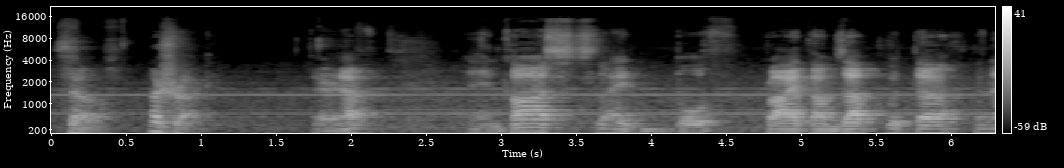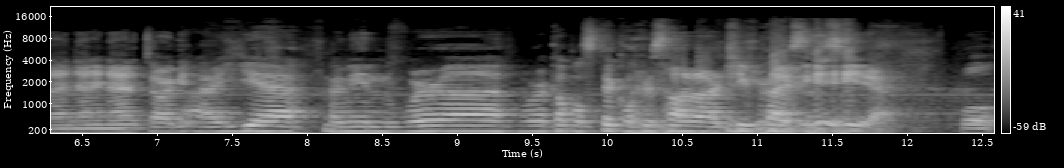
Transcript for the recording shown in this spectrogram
So a shrug. Fair enough. And costs, I both probably thumbs up with the, the 9.99 at Target. Uh, yeah, I mean we're uh, we're a couple sticklers on our cheap prices. yeah. We'll,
